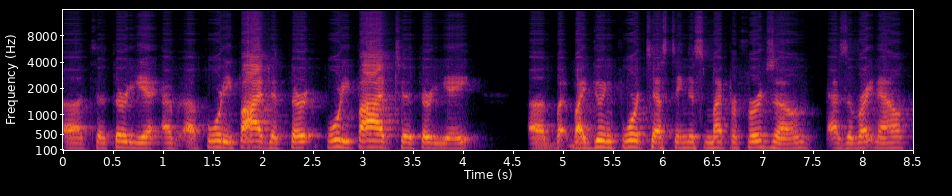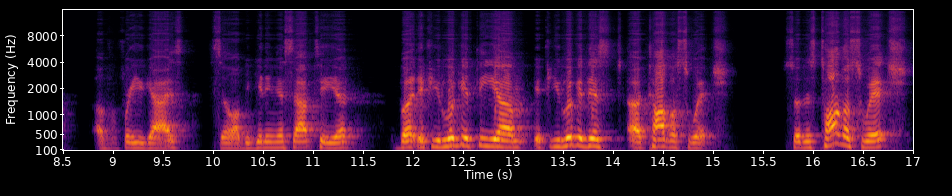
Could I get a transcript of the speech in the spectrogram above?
uh, to 38, uh, uh, 45 to 30, 45 to 38. Uh, but by doing forward testing, this is my preferred zone as of right now for you guys. So I'll be getting this out to you. But if you look at the um, if you look at this toggle switch, so this toggle switch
